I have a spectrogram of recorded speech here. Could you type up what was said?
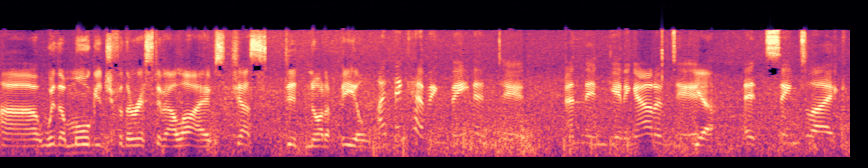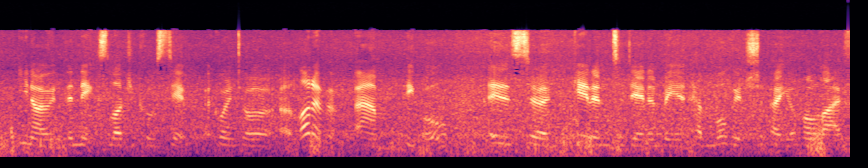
uh, with a mortgage for the rest of our lives just did not appeal. I think having been in debt and then getting out of debt, Yeah. it seems like you know the next logical step, according to a, a lot of um, people, is to get into debt and be have a mortgage to pay your whole life.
